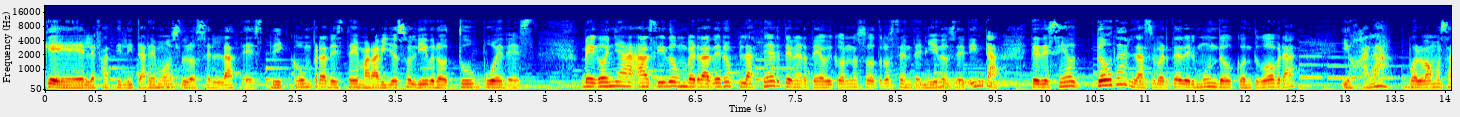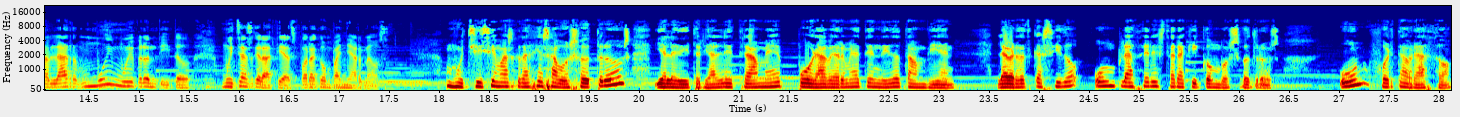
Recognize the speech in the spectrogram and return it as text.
que le facilitaremos los enlaces de compra de este maravilloso libro Tú puedes. Begoña, ha sido un verdadero placer tenerte hoy con nosotros en Teñidos de Tinta. Te deseo toda la suerte del mundo con tu obra y ojalá volvamos a hablar muy muy prontito. Muchas gracias por acompañarnos. Muchísimas gracias a vosotros y a la editorial Letrame por haberme atendido también. La verdad que ha sido un placer estar aquí con vosotros. Un fuerte abrazo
